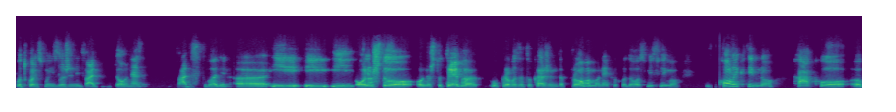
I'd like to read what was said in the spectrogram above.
pod kojim smo izloženi dva, o, ne znam, 20 godina. Uh, i, i, I ono što, ono što treba, upravo zato kažem, da probamo nekako da osmislimo kolektivno kako uh,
